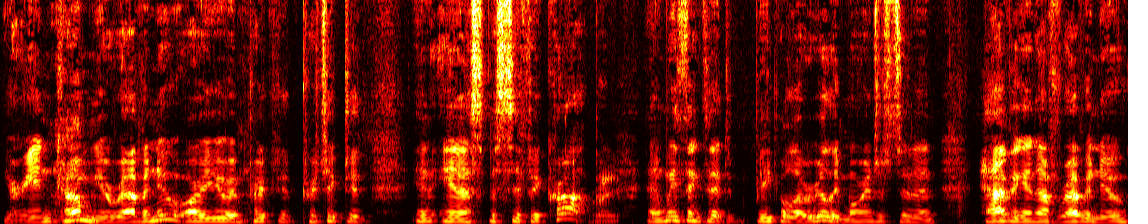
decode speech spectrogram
your income, your revenue, or are you in protected in, in a specific crop? Right. And we think that people are really more interested in having enough revenue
